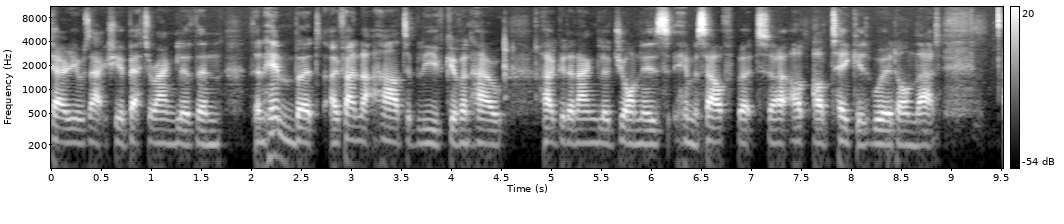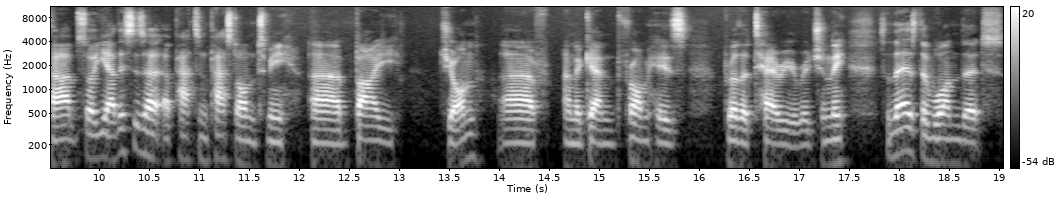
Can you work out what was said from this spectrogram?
Terry was actually a better angler than than him, but I find that hard to believe given how how good an angler John is himself. But uh, I'll I'll take his word on that. Um, so yeah, this is a, a, pattern passed on to me uh, by John, uh, and again from his brother Terry originally. So there's the one that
